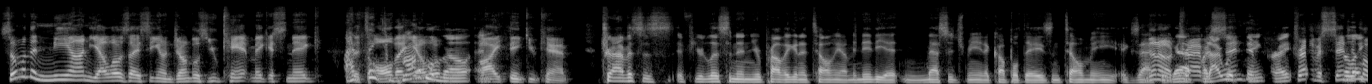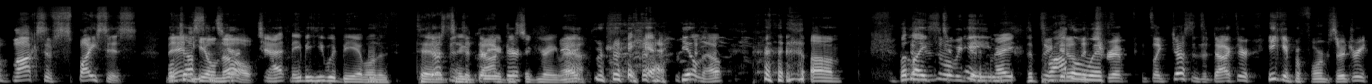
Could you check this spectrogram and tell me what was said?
Some of the neon yellows I see on jungles, you can't make a snake. I That's think all that problem, yellow? though, I think you can. Travis is. If you're listening, you're probably going to tell me I'm an idiot and message me in a couple days and tell me exactly no, that. but Travis, I would send him- think, right? Travis, send So, him a box of spices. Well, then he'll know. Chat. Maybe he would be able to to, to agree or disagree, right? yeah, he'll know. um, but like, This is what we did me, right? The So we get on problem the with trip. It's like Justin's a doctor. He can perform surgery.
